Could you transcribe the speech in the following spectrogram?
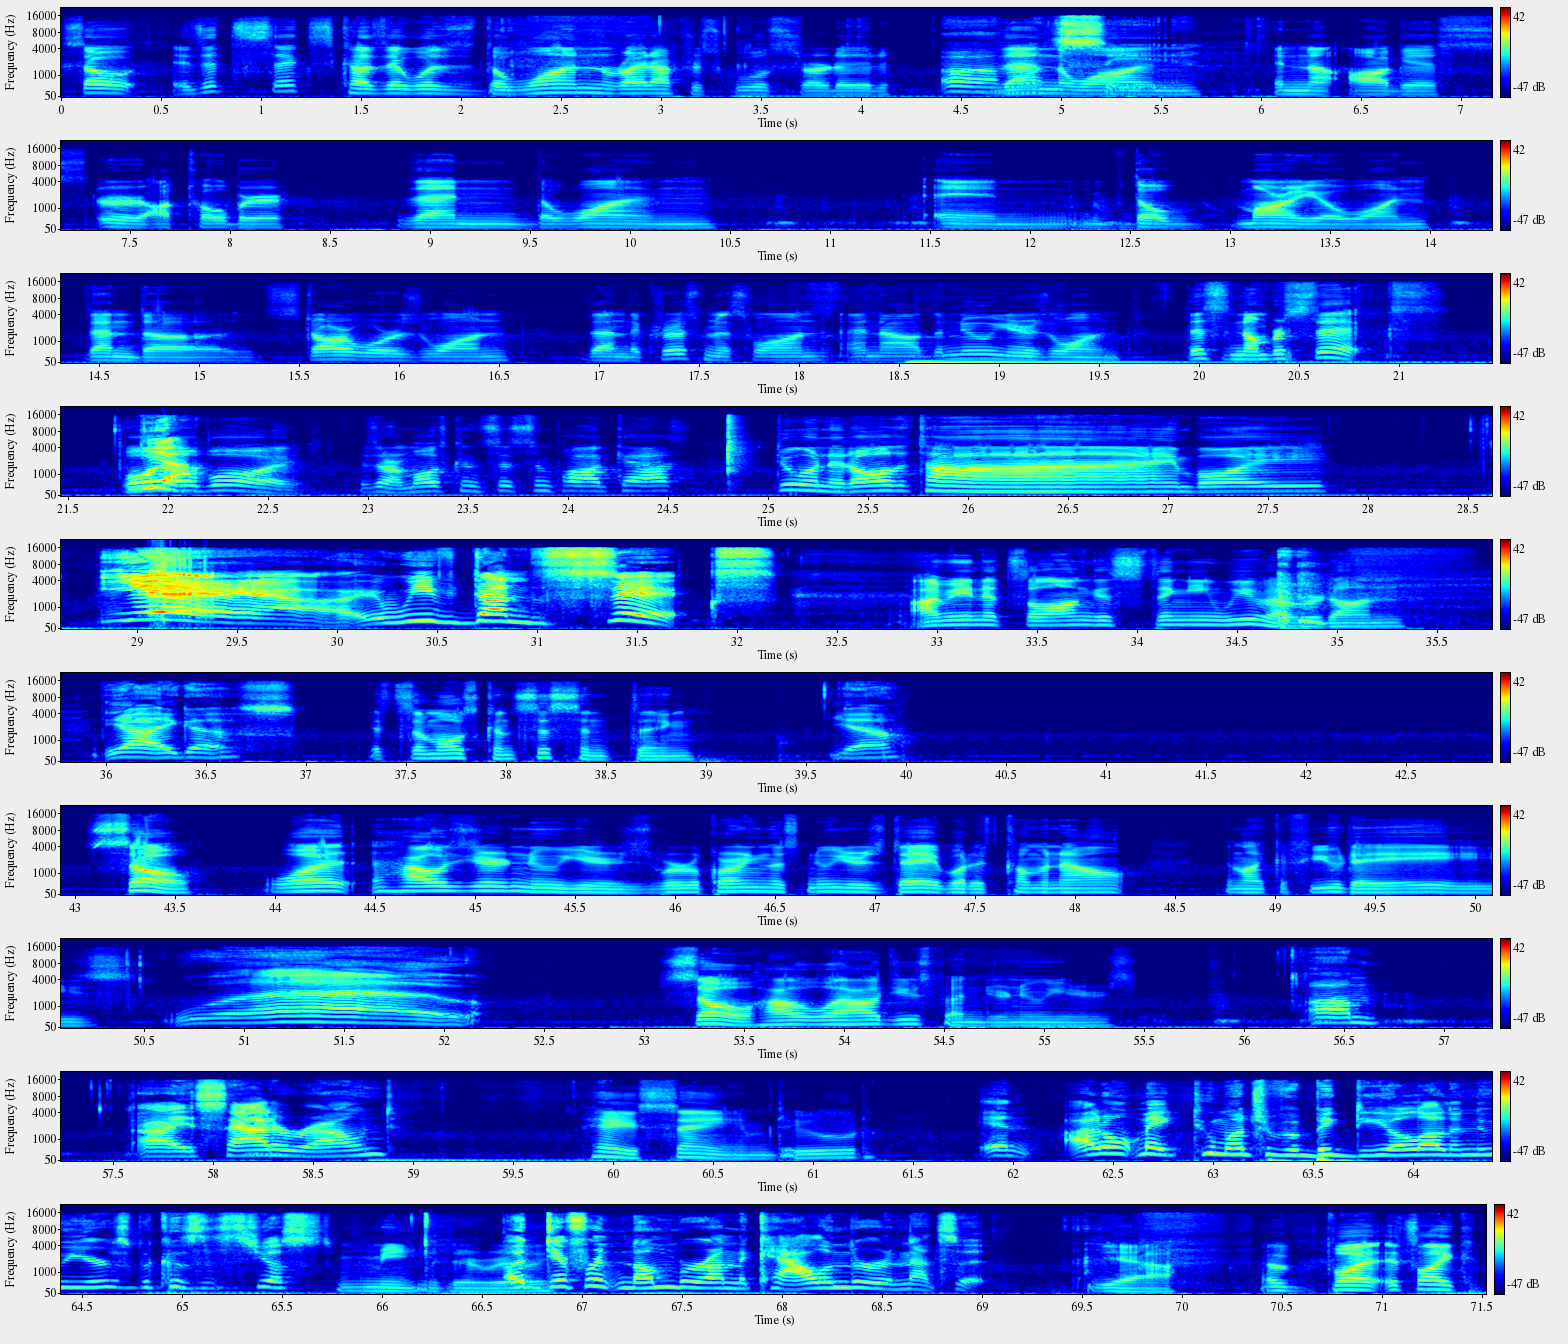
So is it six? Cause it was the one right after school started, Um, then the let's see. one in August or October, then the one in the Mario one, then the Star Wars one, then the Christmas one, and now the New Year's one. This is number six. Boy, Yeah. oh boy, this is our most consistent podcast. Doing it all the time, boy. Yeah, we've done six. I mean, it's the longest thingy we've ever done. Yeah, I guess. It's the most consistent thing. Yeah. So, what? How's your New Year's? We're recording this New Year's Day, but it's coming out in like a few days. Whoa. So, how how'd you spend your New Year's? Um, I sat around, Hey, same, dude. and I don't make too much of a big deal out of New Year's because it's just Me either, a different number on the calendar, and that's it. yeah, Uh, but it's like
